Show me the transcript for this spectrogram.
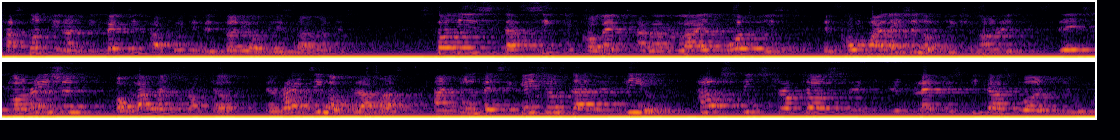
has not been an effective approach in the study of these languages. Studies that seek to collect and analyze word lists, the compilation of dictionaries, the exploration of language structures, the writing of grammars, and investigations that reveal speech structures re reflect the speaker's worldview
